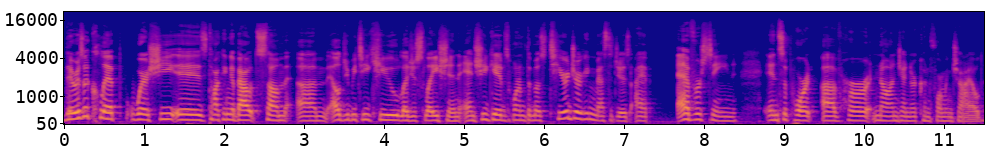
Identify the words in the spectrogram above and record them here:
There is a clip where she is talking about some um, LGBTQ legislation, and she gives one of the most tear jerking messages I have ever seen in support of her non-gender conforming child.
